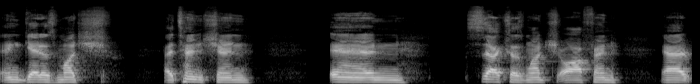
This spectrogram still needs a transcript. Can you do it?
and get as much attention and sex as much often as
